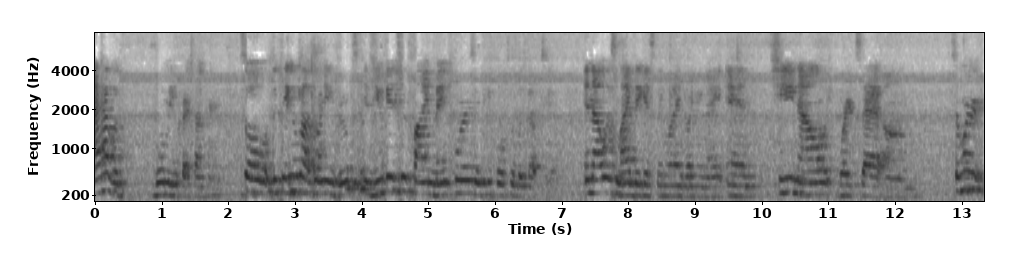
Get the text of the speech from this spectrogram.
I have a woman crush on her. So the thing about joining groups is you get to find mentors and people to look up to. And that was my biggest thing when I joined Unite. And she now works at um, somewhere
